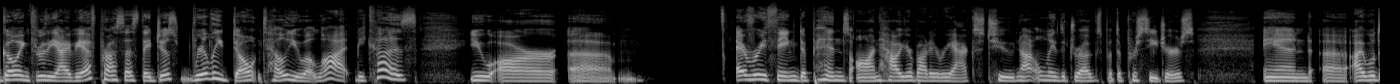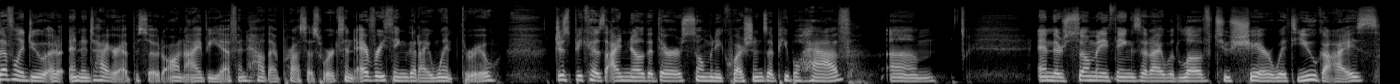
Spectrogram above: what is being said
going through the IVF process, they just really don't tell you a lot because you are. Um, everything depends on how your body reacts to not only the drugs but the procedures. And uh, I will definitely do a, an entire episode on IVF and how that process works and everything that I went through just because I know that there are so many questions that people have. Um, and there's so many things that I would love to share with you guys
